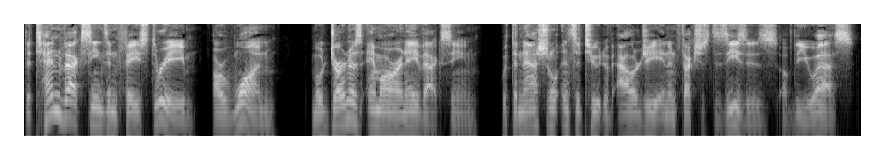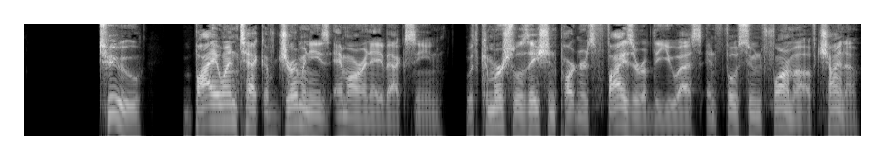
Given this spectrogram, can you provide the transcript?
The 10 vaccines in phase 3 are 1. Moderna's mRNA vaccine with the National Institute of Allergy and Infectious Diseases of the US. 2. BioNTech of Germany's mRNA vaccine with commercialization partners Pfizer of the US and Fosun Pharma of China.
